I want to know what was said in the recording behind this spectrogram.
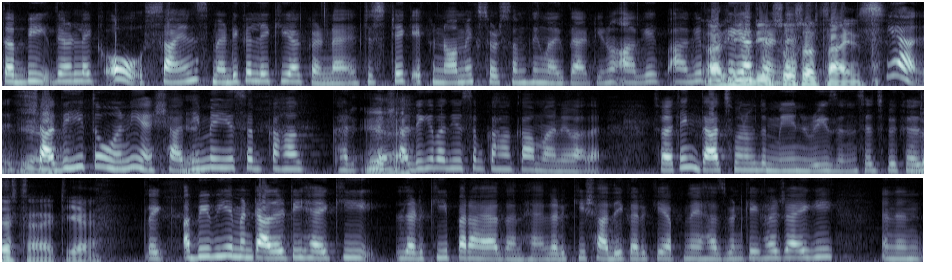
तब भी देर लाइक ओ साइंस मेडिकल लेके क्या करना है? जस्ट टेक इकोनॉमिक्स और something like that you know आगे आगे क्या करना है? शादी ही तो होनी है। शादी में ये सब कहाँ घर Yeah. शादी के बाद ये सब कहाँ काम आने वाला है so I think that's one of the main reasons it's because. Like अभी भी ये मेंटालिटी है कि लड़की पराया धन है लड़की शादी करके अपने हस्बैंड के घर जाएगी एंड देन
